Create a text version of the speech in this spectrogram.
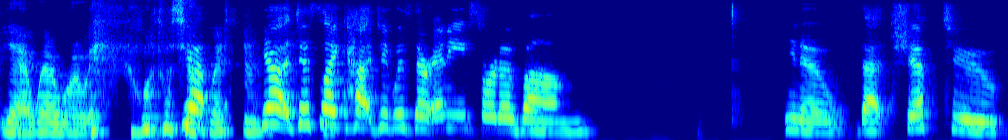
yeah where were we? What was your yeah. question? Yeah just like how did was there any sort of um you know that shift to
